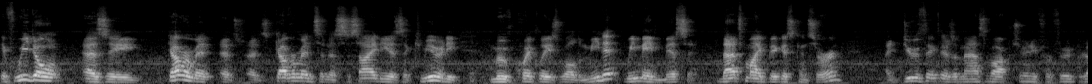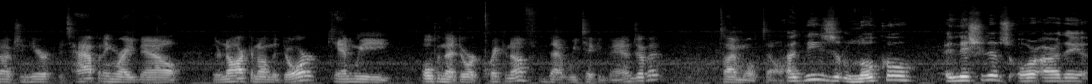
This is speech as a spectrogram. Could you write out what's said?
if we don't, as a government, as, as governments and a society, as a community, move quickly as well to meet it, we may miss it. That's my biggest concern. I do think there's a massive opportunity for food production here. It's happening right now. They're knocking on the door. Can we open that door quick enough that we take advantage of it? Time will tell. are these local initiatives or are they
